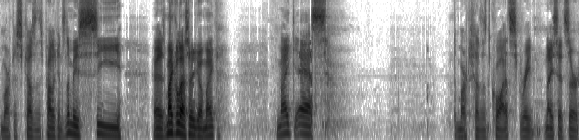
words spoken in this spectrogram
DeMarcus Cousins, Pelicans. Let me see. There it is. Michael S. There you go, Mike. Mike S. DeMarcus Cousins quad. That's great. Nice hit, sir.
